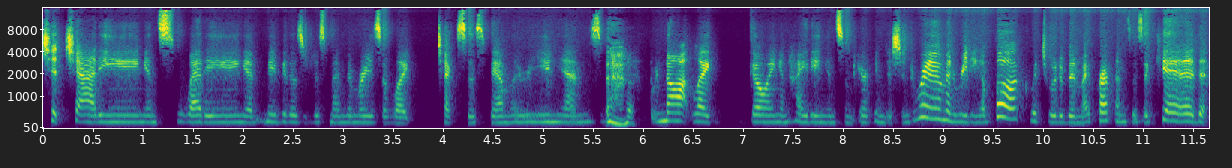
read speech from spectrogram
chit chatting and sweating. And maybe those are just my memories of like Texas family reunions, not like going and hiding in some air conditioned room and reading a book, which would have been my preference as a kid.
